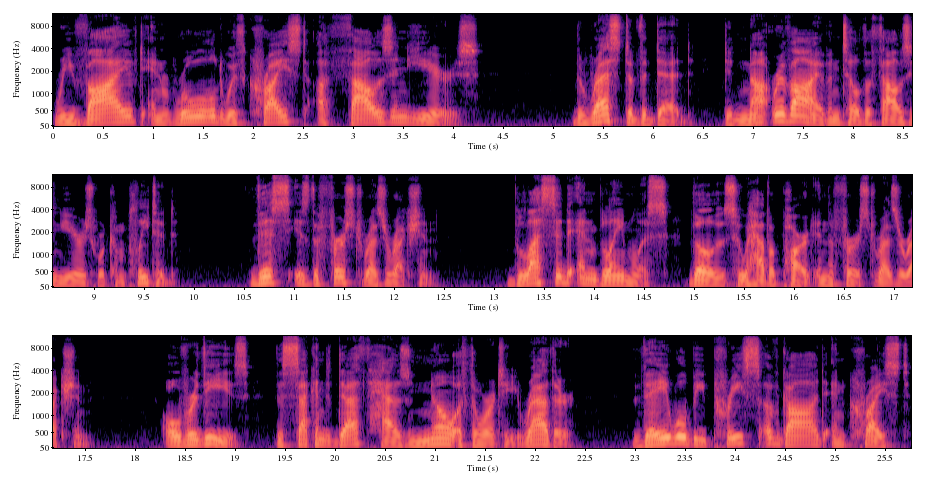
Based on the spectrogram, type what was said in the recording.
revived and ruled with Christ a thousand years. The rest of the dead did not revive until the thousand years were completed. This is the first resurrection. Blessed and blameless those who have a part in the first resurrection. Over these, the second death has no authority. Rather, they will be priests of God and Christ,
